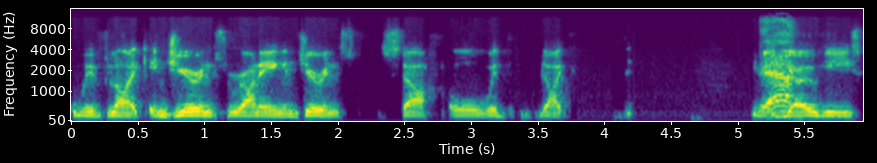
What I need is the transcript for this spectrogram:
with like endurance running, endurance stuff, or with like, you know, Yeah. yogis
